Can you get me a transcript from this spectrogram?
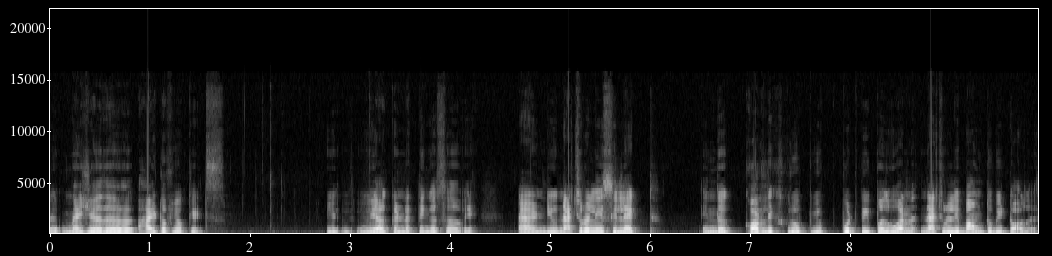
uh, measure the height of your kids. we are conducting a survey and you naturally select in the Corlicks group, you put people who are naturally bound to be taller.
